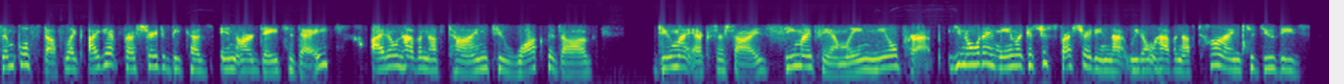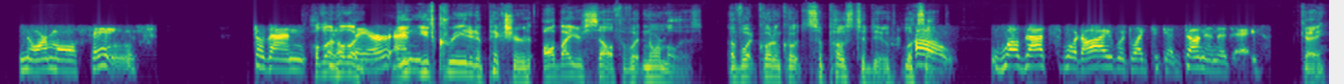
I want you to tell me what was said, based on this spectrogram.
simple stuff. Like I get frustrated because in our day to day, I don't have enough time to walk the dog, do my exercise, see my family, meal prep. You know what I mean? Like it's just frustrating that we don't have enough time to do these normal things. So then Hold on, hold on. there You, you've created a picture all by yourself of what normal is, of what quote unquote supposed to do looks like. Well, that's what I would like to get done in a day. Okay.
